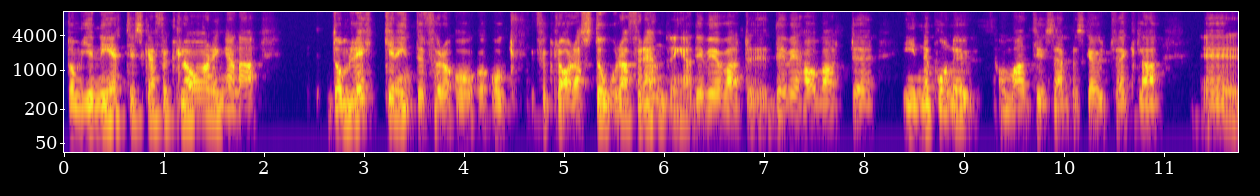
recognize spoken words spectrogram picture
de genetiska förklaringarna de räcker inte för att förklara stora förändringar, det vi har varit, det vi har varit eh, inne på nu. Om man till exempel ska utveckla eh,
